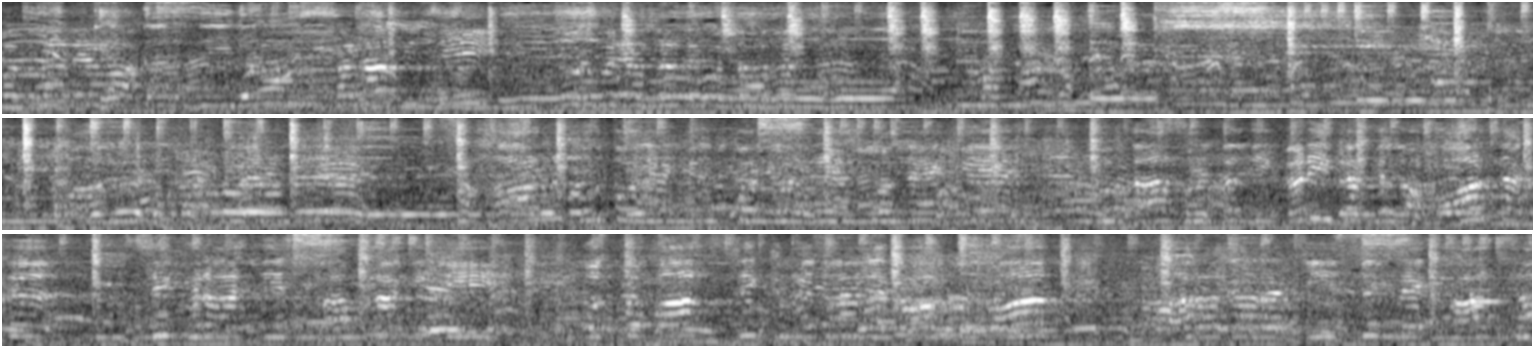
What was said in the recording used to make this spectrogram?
ਬਦਲਾ ਲਿਆ ਗੁਰਮਰਿਆਦਾ ਦੇ ਮੁਤਾਬਕ। ਸਹਾਰਨਪੁਰ ਤੋਂ ਲੈ ਕੇ ਉੱਪਰ ਤੋਂ ਲੈ ਕੇ ਗੁਰਦਾਸਪੁਰ ਦੀ ਗੜੀ ਤੱਕ, ਲਾਹੌਰ ਤੱਕ ਸਿੱਖ ਰਾਜ ਦੀ ਸਥਾਪਨਾ ਕੀਤੀ ਉਸ ਤੋਂ ਬਾਅਦ ਸਿੱਖ ਮਿਸਲਾਂ ਦੇ ਦੌਰ ਤੋਂ ਬਾਅਦ ਮਹਾਰਾਜਾ ਰਣਜੀਤ ਸਿੰਘ ਨੇ ਖਾਲਸਾ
